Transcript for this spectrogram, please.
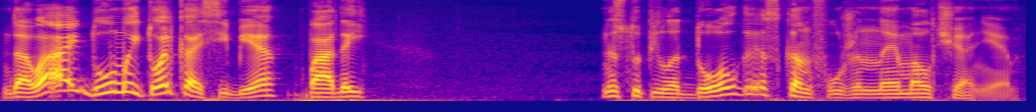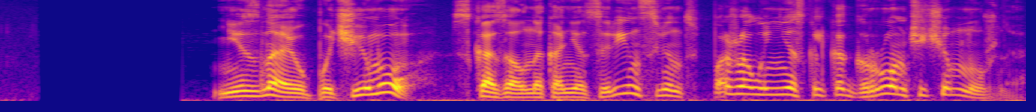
Давай, думай только о себе, падай». Наступило долгое, сконфуженное молчание. «Не знаю почему», — сказал наконец Ринсвинд, пожалуй, несколько громче, чем нужно.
